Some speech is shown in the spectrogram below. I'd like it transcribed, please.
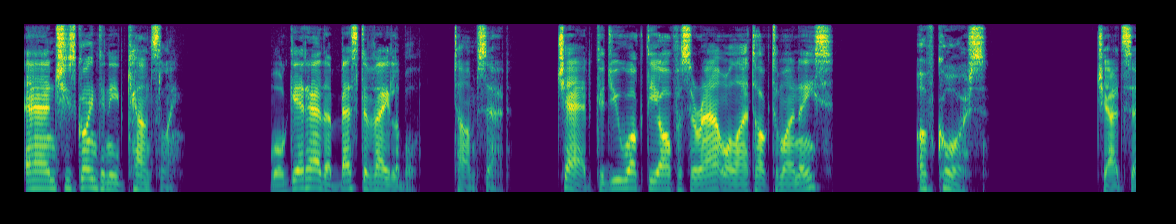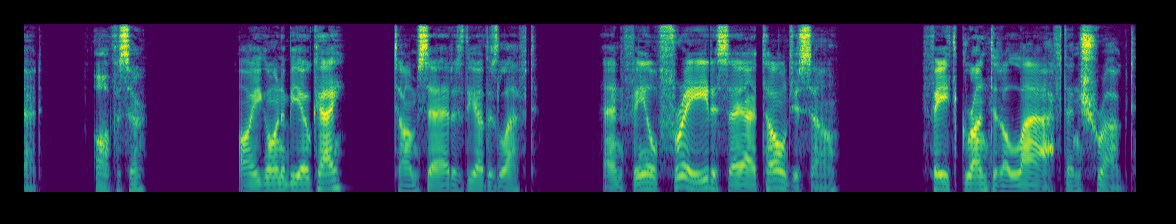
And she's going to need counseling. We'll get her the best available, Tom said. Chad, could you walk the officer out while I talk to my niece? Of course, Chad said. Officer? Are you going to be okay? Tom said as the others left. And feel free to say I told you so. Faith grunted a laugh, then shrugged.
